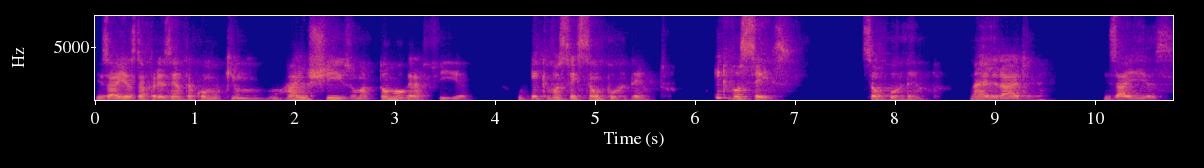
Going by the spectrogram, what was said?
Isaías apresenta como que um, um raio-x, uma tomografia. O que que vocês são por dentro? O que que vocês são por dentro? Na realidade, né? Isaías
